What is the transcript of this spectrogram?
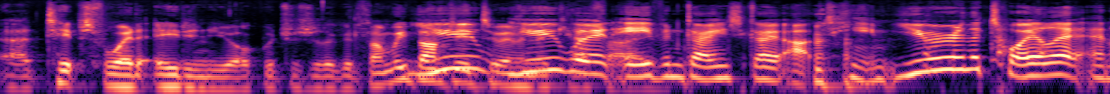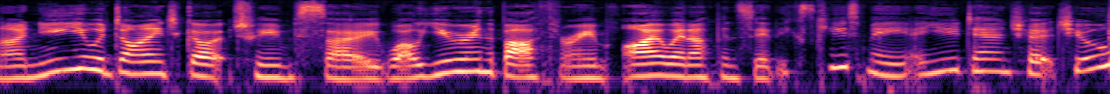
uh, tips for where to eat in New York, which was really good fun. We bumped you into him. you in the weren't even going to go up to him. You were in the toilet, and I knew you were dying to go up to him. So while you were in the bathroom, I went up and said, "Excuse me, are you Dan Churchill?"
